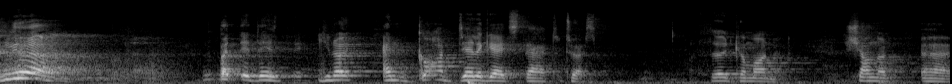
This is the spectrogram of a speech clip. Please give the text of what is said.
but there's, you know, and God delegates that to us. Third commandment shall not, uh,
